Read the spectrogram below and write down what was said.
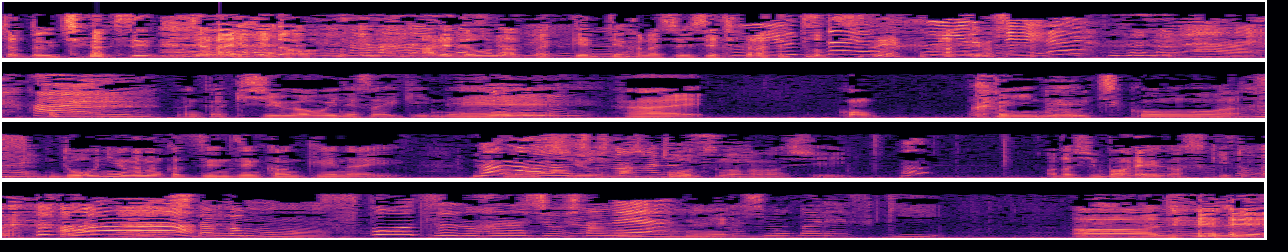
ちょっと打ち合わせじゃないけど、あれどうなったっけっていう話をしてたら不意打ちだよ、不意打ち。はい。はい。なんか奇襲が多いね、最近ね。はい。今回のうちコンは、はい導入がなんか全然関係ない何の話をしたスポーツの話。私バレエが好きとか。あしたかも。スポーツの話をしたね。ね。私もバレエ好き。あー、で、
